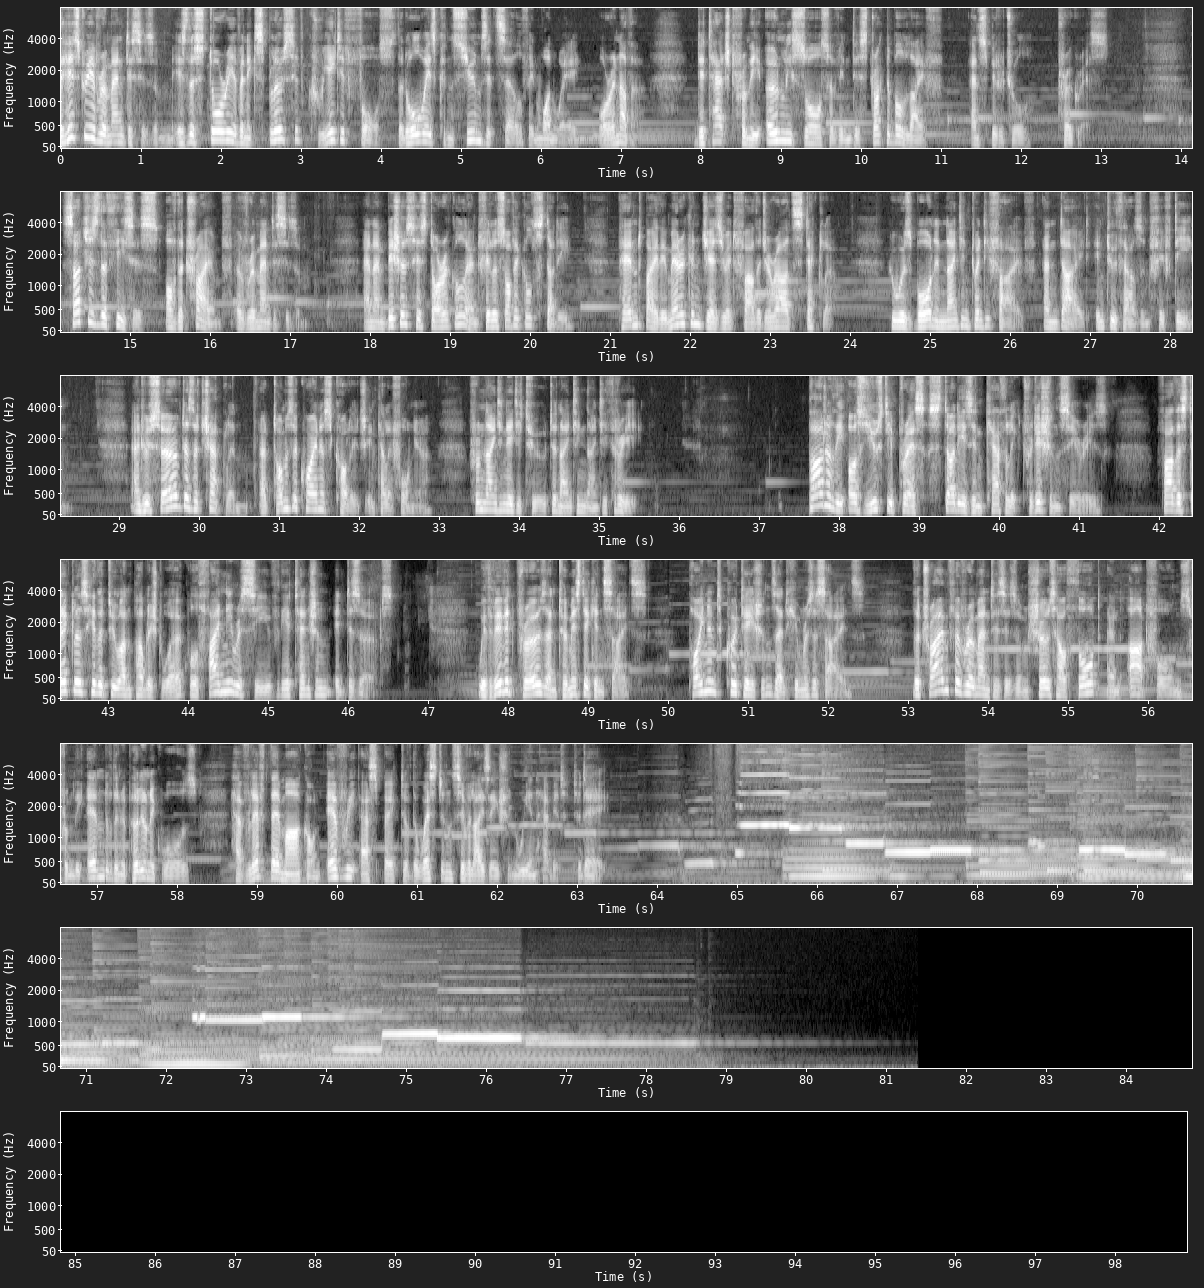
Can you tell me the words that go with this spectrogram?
The history of Romanticism is the story of an explosive creative force that always consumes itself in one way or another, detached from the only source of indestructible life and spiritual progress. Such is the thesis of the triumph of Romanticism, an ambitious historical and philosophical study penned by the American Jesuit Father Gerard Steckler, who was born in 1925 and died in 2015 and who served as a chaplain at Thomas Aquinas College in California from 1982 to 1993. Part of the Os Justi Press Studies in Catholic Tradition series, Father Steckler's hitherto unpublished work will finally receive the attention it deserves. With vivid prose and Thomistic insights, poignant quotations and humorous asides, the triumph of Romanticism shows how thought and art forms from the end of the Napoleonic Wars have left their mark on every aspect of the Western civilization we inhabit today.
